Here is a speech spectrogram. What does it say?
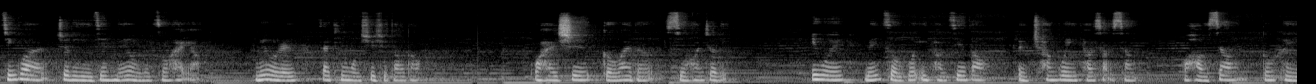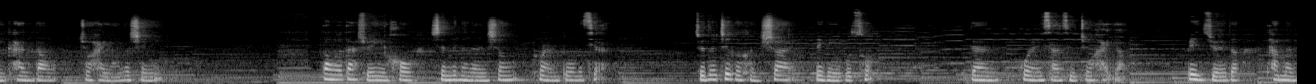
尽管这里已经没有了邹海洋，没有人在听我絮絮叨叨，我还是格外的喜欢这里，因为每走过一条街道，每穿过一条小巷，我好像都可以看到周海洋的身影。到了大学以后，身边的男生突然多了起来，觉得这个很帅，那个也不错，但忽然想起周海洋。便觉得他们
